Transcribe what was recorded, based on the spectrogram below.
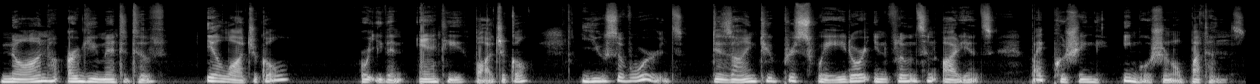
non-argumentative, illogical, or even anti-logical use of words designed to persuade or influence an audience by pushing emotional buttons.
